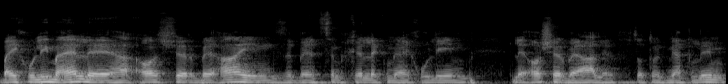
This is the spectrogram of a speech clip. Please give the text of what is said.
שבאיחולים האלה, האושר בעין זה בעצם חלק מהאיחולים לאושר באלף. זאת אומרת, מאחלים...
